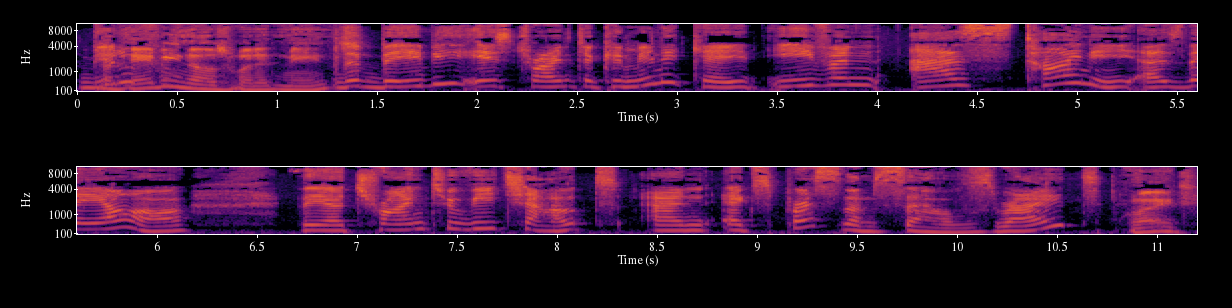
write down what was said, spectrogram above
The baby knows what it means. The baby is trying to communicate, even as tiny as they are. They are trying to reach out and express themselves, right? Right.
